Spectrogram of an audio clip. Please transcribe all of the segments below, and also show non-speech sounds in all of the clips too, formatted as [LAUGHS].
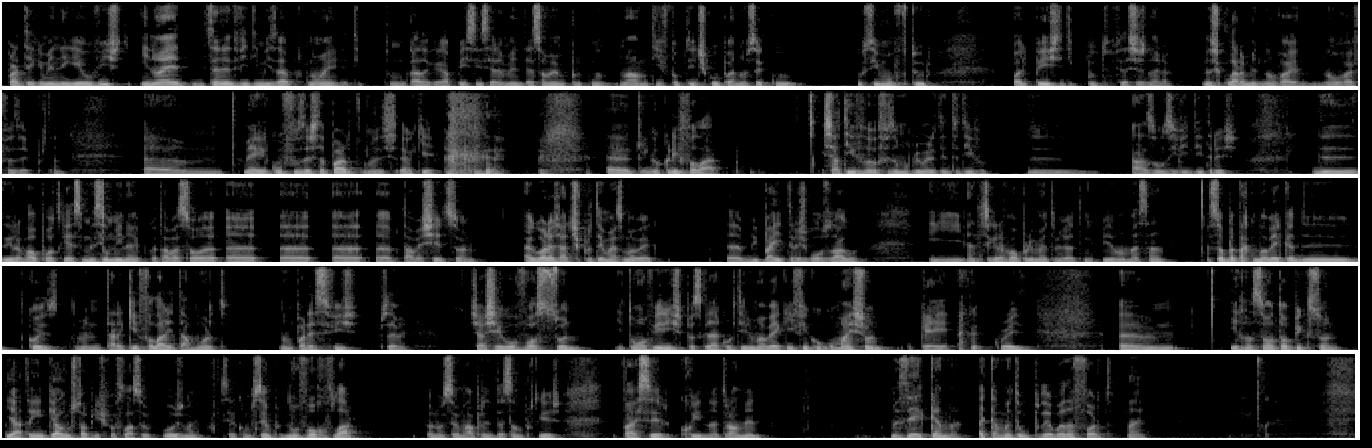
praticamente ninguém ouve isto. E não é cena de vitimizar, porque não é. É tipo, estou um bocado a cagar para isso, sinceramente. É só mesmo porque não, não há motivo para pedir desculpa, a não ser que o, o Simão Futuro olhe para isto e tipo, puto, fizeste asneira. Mas claramente não vai, não o vai fazer, portanto. Um, mega confuso esta parte, mas é o que é. uh, [LAUGHS] o que é que eu queria falar? Já estive a fazer uma primeira tentativa de, às 11h23 de, de gravar o podcast, mas eliminei porque eu estava só a. estava cheio de sono. Agora já despertei mais uma beca, uh, bebi para aí 3 golos de água e antes de gravar o primeiro também já tinha comido uma maçã. Só para estar com uma beca de, de coisa. Também estar aqui a falar e estar morto não me parece fixe, percebem? Já chega o vosso sono e estão a ouvir isto para se calhar curtirem uma beca e ficam com mais sono, o que é [LAUGHS] crazy. Um, em relação ao tópico sono, yeah, tenho aqui alguns tópicos para falar sobre hoje, não é? Isso é como sempre, não vou revelar, para não ser uma apresentação português, vai ser corrido naturalmente, mas é a cama. A cama tem um poder bada forte, não é?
